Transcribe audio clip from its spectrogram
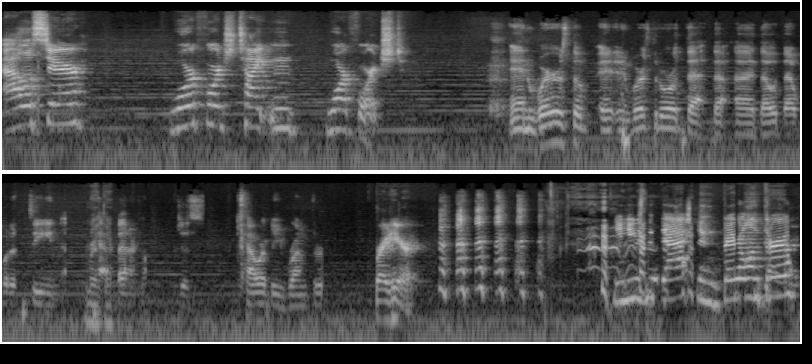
Alistair, Warforged Titan, Warforged. And where's the and and where's the door that that uh, that, that would have seen Right Cat there. Banner just cowardly run through? Right here. You use the dash and barreling through.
